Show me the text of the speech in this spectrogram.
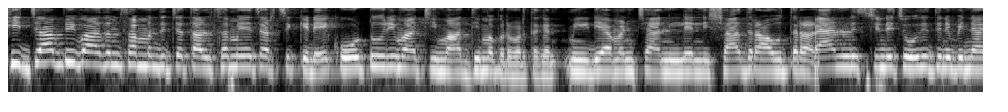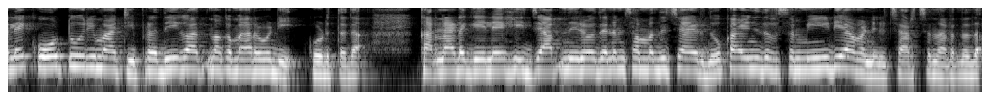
ഹിജാബ് വിവാദം സംബന്ധിച്ച തത്സമയ ചർച്ചയ്ക്കിടെ കോട്ടൂരി മാറ്റി മാധ്യമപ്രവർത്തകൻ മീഡിയ വൺ ചാനലിലെ നിഷാദ് റാവുത്തർ പാനലിസ്റ്റിന്റെ ചോദ്യത്തിന് പിന്നാലെ കോട്ടൂരി മാറ്റി പ്രതീകാത്മക മറുപടി കൊടുത്തത്. കർണാടകയിലെ ഹിജാബ് നിരോധനം സംബന്ധിച്ചായിരുന്നു കഴിഞ്ഞ ദിവസം മീഡിയ വണ്ണിൽ ചർച്ച നടന്നത്.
